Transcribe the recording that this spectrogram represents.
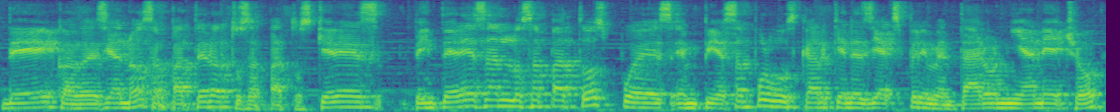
de cuando decía, no, zapatero a tus zapatos. ¿Quieres, te interesan los zapatos? Pues empieza por buscar quienes ya experimentaron y han hecho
